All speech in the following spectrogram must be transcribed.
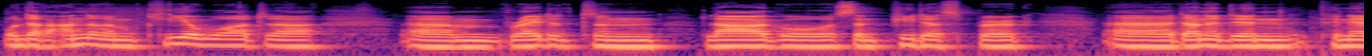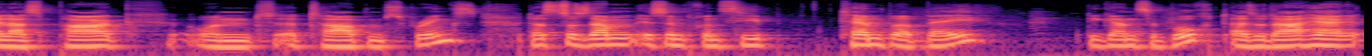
Unter anderem Clearwater, ähm, Bradenton, Lago, St. Petersburg, äh, Dunedin, Pinellas Park und äh, Tarpon Springs. Das zusammen ist im Prinzip Tampa Bay, die ganze Bucht. Also daher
